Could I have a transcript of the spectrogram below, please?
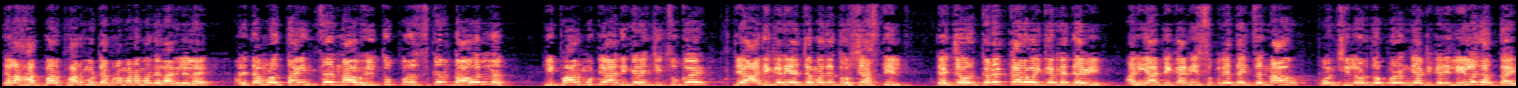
त्याला हातभार फार मोठ्या प्रमाणामध्ये लागलेला आहे. आणि त्यामुळे ताईंचं नाव हेतू पुरस्कार डावलणं ही फार मोठी अधिकाऱ्यांची चूक आहे. जे अधिकारी याच्यामध्ये दोषी असतील त्यांच्यावर कडक कारवाई करण्यात यावी. आणि या ठिकाणी सुप्रियताईंचं नाव कोणशिलोर जोपर्यंत या ठिकाणी लिहिलं जात नाही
